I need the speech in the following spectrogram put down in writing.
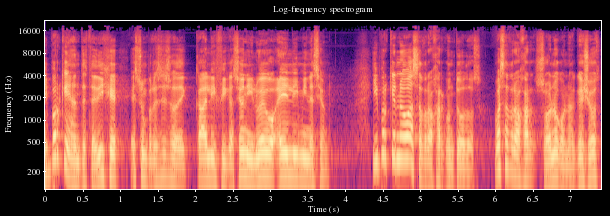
¿Y por qué antes te dije es un proceso de calificación y luego eliminación? ¿Y por qué no vas a trabajar con todos? Vas a trabajar solo con aquellos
